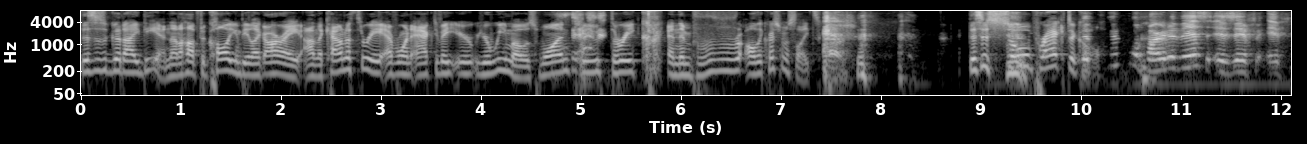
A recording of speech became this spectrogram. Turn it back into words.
This is a good idea. And then I'll have to call you and be like, all right, on the count of three, everyone activate your, your Wemos. One, two, three, and then brrr, all the Christmas lights go. this is so practical. The beautiful part of this is if if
